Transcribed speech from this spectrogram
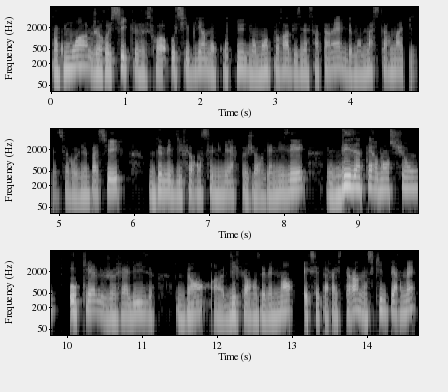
Donc moi, je recycle que ce soit aussi bien mon contenu de mon mentorat business internet, de mon mastermind business et revenus passifs, de mes différents séminaires que j'ai organisés, des interventions auxquelles je réalise dans différents événements, etc., etc. Donc ce qui me permet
